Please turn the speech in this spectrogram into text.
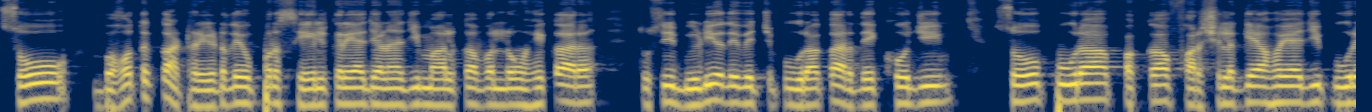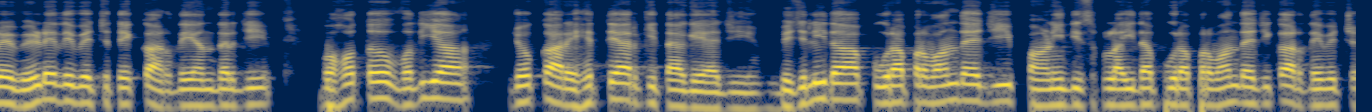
ਸੋ ਬਹੁਤ ਘੱਟ ਰੇਟ ਦੇ ਉੱਪਰ ਸੇਲ ਕਰਿਆ ਜਾਣਾ ਜੀ ਮਾਲਕਾਂ ਵੱਲੋਂ ਇਹ ਘਰ। ਤੁਸੀਂ ਵੀਡੀਓ ਦੇ ਵਿੱਚ ਪੂਰਾ ਘਰ ਦੇਖੋ ਜੀ। ਸੋ ਪੂਰਾ ਪੱਕਾ ਫਰਸ਼ ਲੱਗਿਆ ਹੋਇਆ ਜੀ, ਪੂਰੇ ਵਿਹੜੇ ਦੇ ਵਿੱਚ ਤੇ ਘਰ ਦੇ ਅੰਦਰ ਜੀ। ਬਹੁਤ ਵਧੀਆ ਜੋ ਘਰ ਇਹ ਤਿਆਰ ਕੀਤਾ ਗਿਆ ਜੀ। ਬਿਜਲੀ ਦਾ ਪੂਰਾ ਪ੍ਰਬੰਧ ਹੈ ਜੀ, ਪਾਣੀ ਦੀ ਸਪਲਾਈ ਦਾ ਪੂਰਾ ਪ੍ਰਬੰਧ ਹੈ ਜੀ ਘਰ ਦੇ ਵਿੱਚ।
